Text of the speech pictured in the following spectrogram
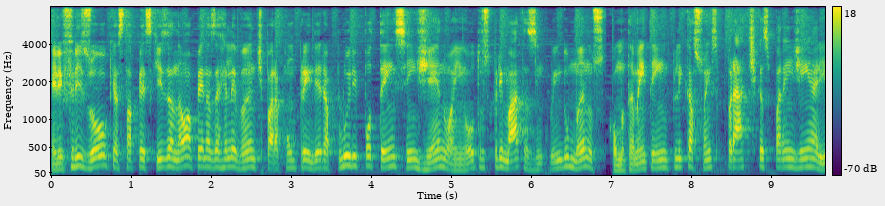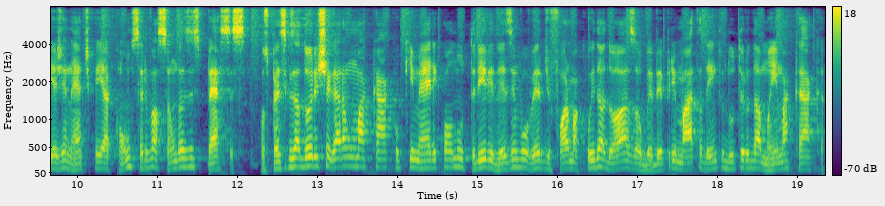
Ele frisou que esta pesquisa não apenas é relevante para compreender a pluripotência ingênua em outros primatas, incluindo humanos, como também tem implicações práticas para a engenharia genética e a conservação das espécies. Os pesquisadores chegaram a um macaco quimérico ao nutrir e desenvolver de forma cuidadosa o bebê primata dentro do útero da mãe macaca.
